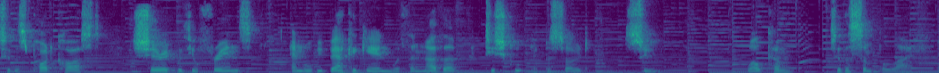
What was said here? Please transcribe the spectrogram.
to this podcast, share it with your friends, and we'll be back again with another Petisco episode soon. Welcome to the Simple Life.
